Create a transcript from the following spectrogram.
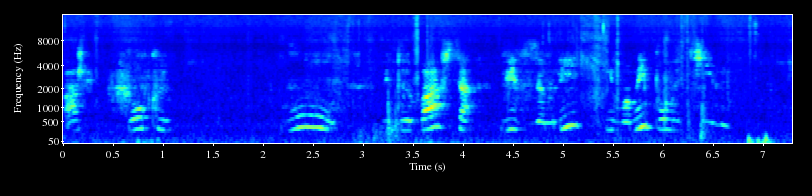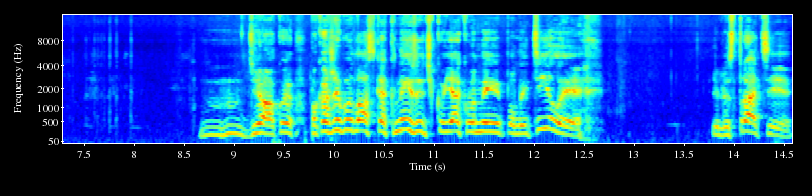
аж поки ву відривався від землі, і вони полетіли. Дякую. Покажи, будь ласка, книжечку, як вони полетіли. Ілюстрації.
